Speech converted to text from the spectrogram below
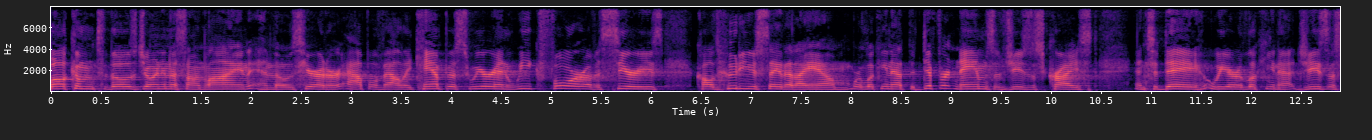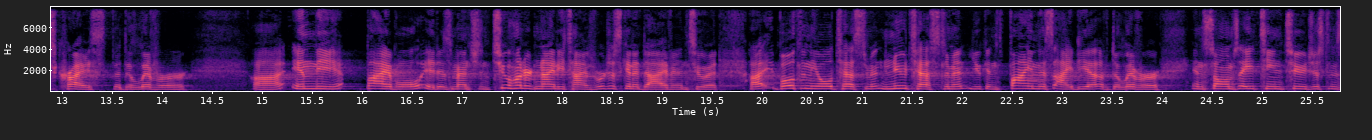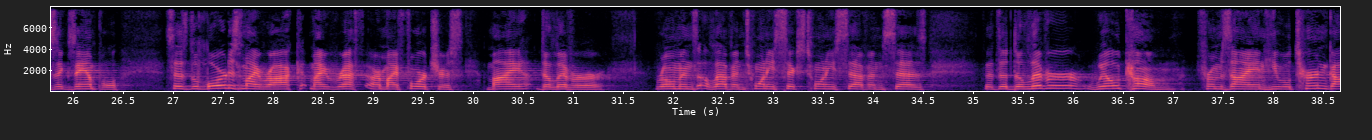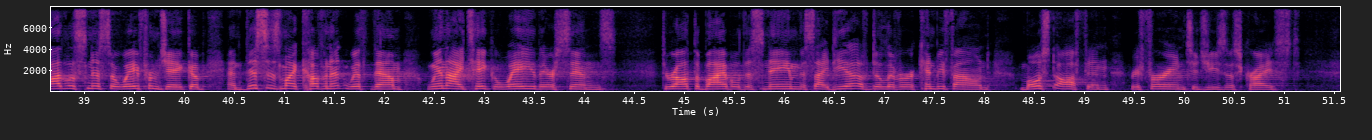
Welcome to those joining us online and those here at our Apple Valley campus. We are in week four of a series called Who Do You Say That I Am? We're looking at the different names of Jesus Christ, and today we are looking at Jesus Christ, the deliverer. Uh, in the Bible, it is mentioned 290 times. We're just going to dive into it. Uh, both in the Old Testament, New Testament, you can find this idea of deliverer. In Psalms 18:2, just as an example, says, The Lord is my rock, my ref, or my fortress, my deliverer. Romans 11, 26, 27 says that the deliverer will come from Zion. He will turn godlessness away from Jacob, and this is my covenant with them when I take away their sins. Throughout the Bible, this name, this idea of deliverer, can be found most often referring to Jesus Christ.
